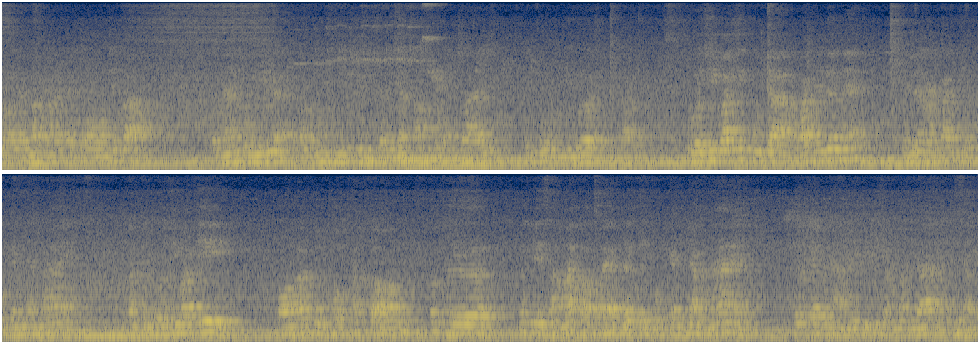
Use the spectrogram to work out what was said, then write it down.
ต่ออะไรมากมายแต่กองใช่ป่ะเพราะนั้นตรงนี้แหละเราต้องมีจริยธรรมในการใช้เทคโนโลยีด้วยนะครับ ตัวชี้วัดที่ครูจะวัดในเรื่องนี้ในเรื่องของการเขียนโปรแกรมยังง่ายมันเป็นตัวชี้วัดที่พอจุดหกทับสองก็คือนักเรียนสามารถออกแบบและเขียนโปรแกรมอย่างง่ายเพื่อแก้ปัญหาในชีวิตประจำวันได้นะครับ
